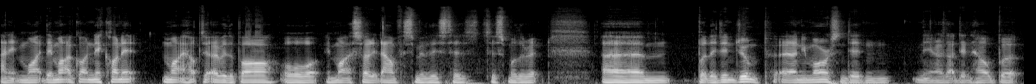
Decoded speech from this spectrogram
and it might they might have got a nick on it, might have helped it over the bar, or it might have slowed it down for Smithies to to smother it. Um, but they didn't jump. Only Morrison did, and you know that didn't help. But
